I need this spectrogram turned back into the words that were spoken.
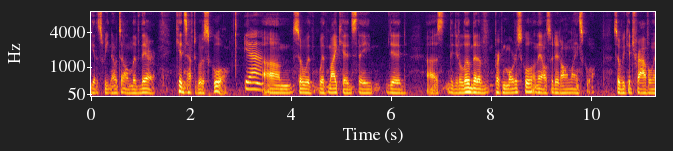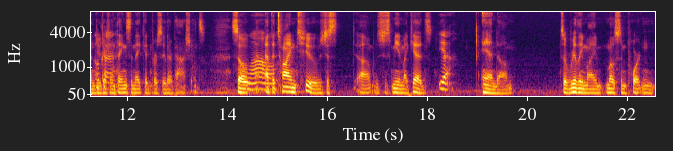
Get a suite in a hotel and live there. Kids have to go to school. Yeah. Um, so with, with my kids, they did uh, they did a little bit of brick and mortar school, and they also did online school. So we could travel and do Okay. different things, and they could pursue their passions. So Oh, a- at the time too, it was just uh, it was just me and my kids, yeah. and um, so really my most important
